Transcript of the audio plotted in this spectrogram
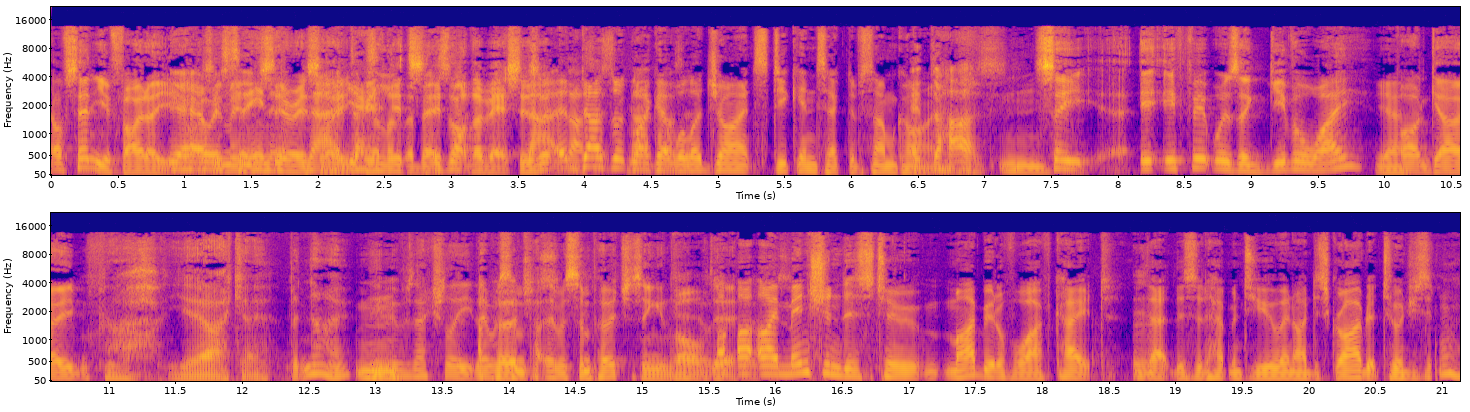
I've sent you a photo. You Yeah, guys. we've I mean, seen it. seriously, No, it doesn't look the it's, best. it's not the best, is No, it? It does does it? look No, like it a well, a giant stick insect of some kind. It does. See, uh, if it was a giveaway, Yeah. I'd go, oh, yeah, okay. But no, it was actually there was some there was some purchasing involved. Yeah, I, I mentioned this to my beautiful wife Kate Mm. that this had happened to you, and I described it to her, and she said, mm,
